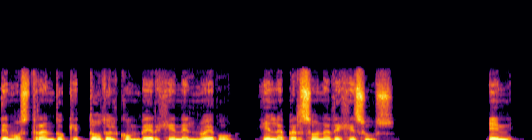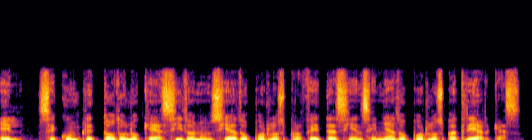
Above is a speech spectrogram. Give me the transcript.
demostrando que todo el converge en el Nuevo, en la persona de Jesús. En él se cumple todo lo que ha sido anunciado por los profetas y enseñado por los patriarcas.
